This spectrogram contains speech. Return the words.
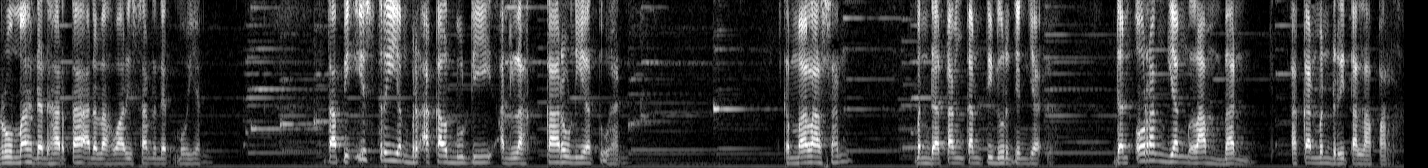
Rumah dan harta adalah warisan nenek moyang, tetapi istri yang berakal budi adalah karunia Tuhan kemalasan mendatangkan tidur nyenyak, dan orang yang lamban akan menderita lapar.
